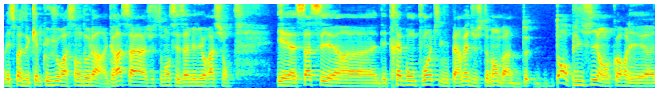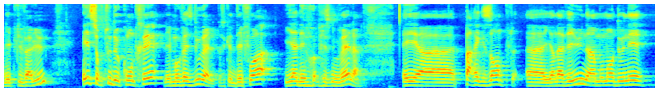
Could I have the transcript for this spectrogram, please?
en l'espace de quelques jours à 100 dollars grâce à justement ces améliorations. Et euh, ça, c'est des très bons points qui vous permettent justement ben, d'amplifier encore les, euh, les plus-values et surtout de contrer les mauvaises nouvelles. Parce que des fois, il y a des mauvaises nouvelles. Et par exemple, il y en avait une à un moment donné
